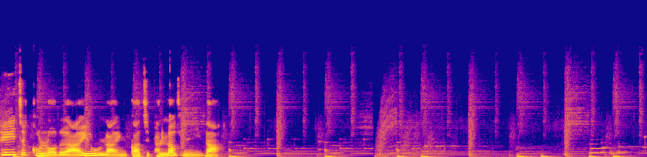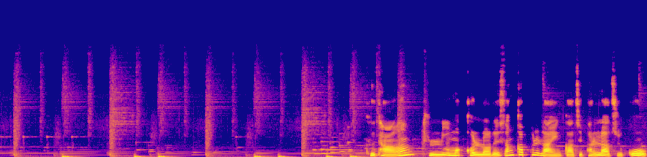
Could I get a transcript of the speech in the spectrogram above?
페이지 컬러를 eye hole 라인까지 발라줍니다. 그 다음 블루머 컬러를 쌍꺼풀 라인까지 발라주고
